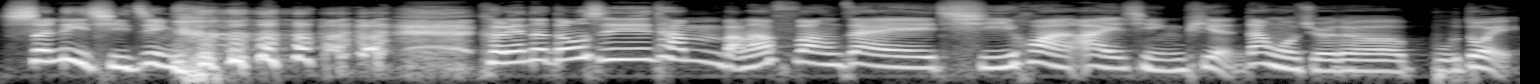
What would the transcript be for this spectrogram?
身临其境。可怜的东西，他们把它放在奇幻爱情片，但我觉得不对，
